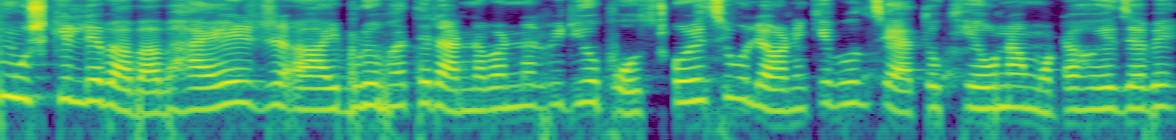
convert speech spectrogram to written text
মুশকিল রে বাবা। ভাইয়ের আইবুড়ো ভাতে রান্নাবান্নার ভিডিও পোস্ট করেছি বলে অনেকে বলছে, এত খেও না, মোটা হয়ে যাবে।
